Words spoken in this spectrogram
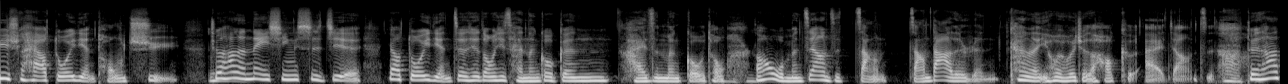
必须还要多一点童趣，就他的内心世界要多一点这些东西，才能够跟孩子们沟通。然后我们这样子长长大的人看了以后也会觉得好可爱，这样子啊。对他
